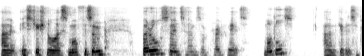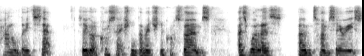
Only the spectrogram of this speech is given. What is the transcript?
uh, institutional isomorphism, but also in terms of appropriate models, um, given it's a panel data set. So you've got a cross-sectional dimension across firms, as well as um, time series.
